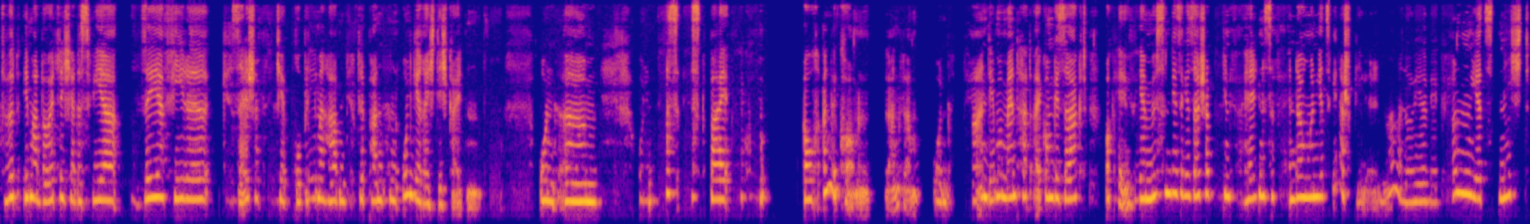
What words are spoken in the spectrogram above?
es wird immer deutlicher, dass wir sehr viele gesellschaftliche Probleme haben, Diskrepanzen, Ungerechtigkeiten. Und, ähm, und das ist bei auch angekommen langsam. Und in dem Moment hat ICOM gesagt, okay, wir müssen diese gesellschaftlichen Verhältnisse, Veränderungen jetzt widerspiegeln. Ne? Also wir, wir können jetzt nicht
